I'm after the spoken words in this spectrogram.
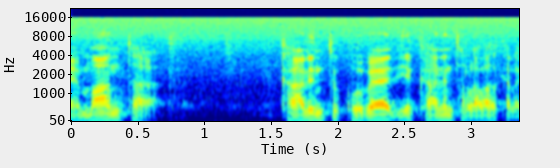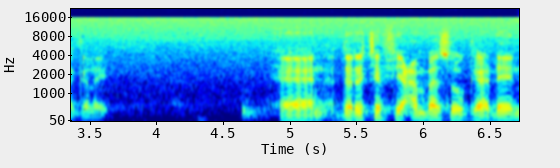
ee maanta kaalinta koowaad iyo kaalinta labaad kala galay. Darajo fiican baa soo gaadheen.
